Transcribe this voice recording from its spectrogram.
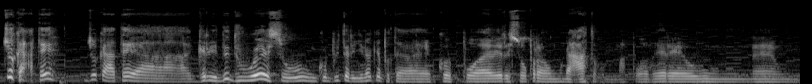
Giocate giocate a Grid 2 su un computerino che poteva, può avere sopra un Atom ma può avere un, un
